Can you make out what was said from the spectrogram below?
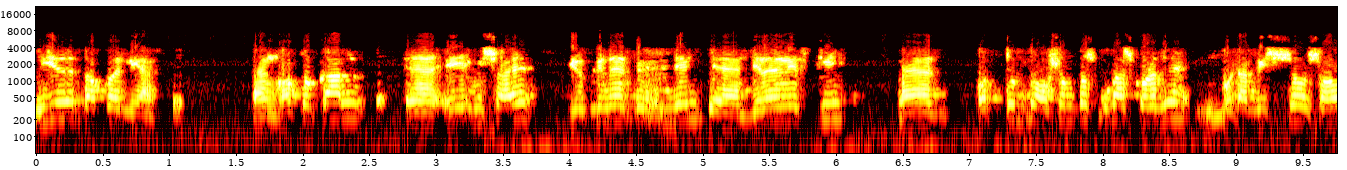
নিজেদের দখলে নিয়ে আসতে। গতকাল এই বিষয়ে ইউক্রেনের প্রেসিডেন্ট জেলেনস্কি অত্যন্ত অসন্তোষ প্রকাশ করেছে। গোটা বিশ্ব সহ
